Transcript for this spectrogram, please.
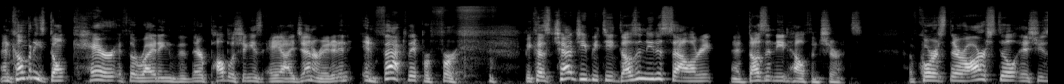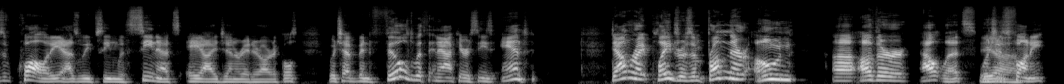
And companies don't care if the writing that they're publishing is AI generated. And in fact, they prefer it because ChatGPT doesn't need a salary and it doesn't need health insurance. Of course, there are still issues of quality, as we've seen with CNET's AI generated articles, which have been filled with inaccuracies and downright plagiarism from their own uh, other outlets, which is funny.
